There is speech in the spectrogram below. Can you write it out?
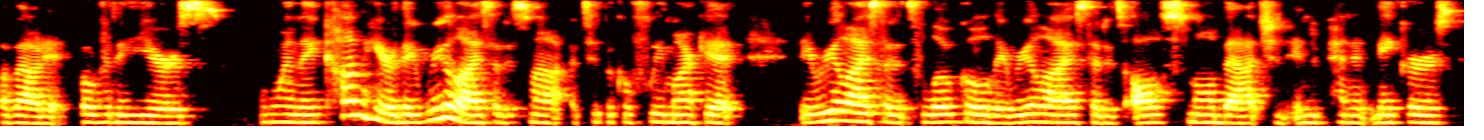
about it over the years, when they come here, they realize that it's not a typical flea market they realize that it's local. They realize that it's all small batch and independent makers.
